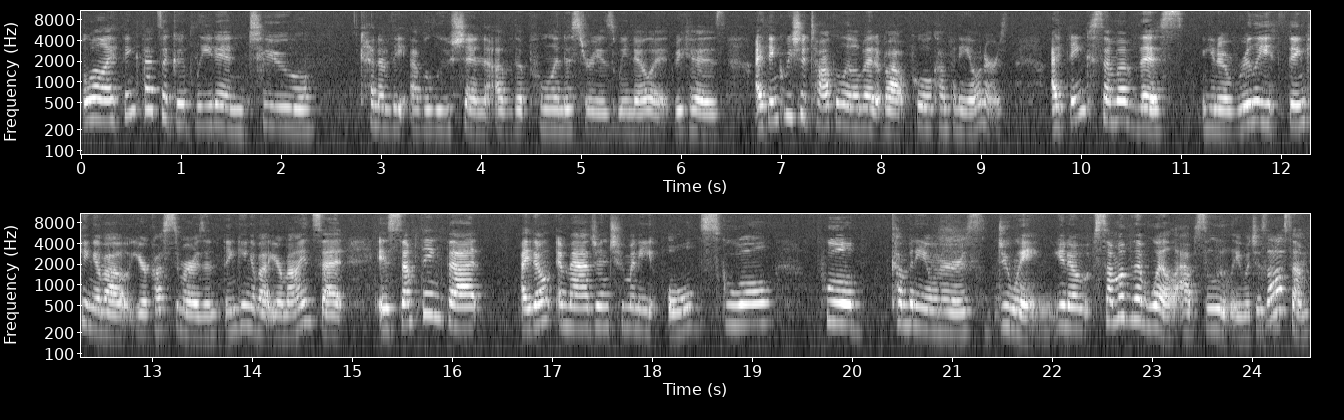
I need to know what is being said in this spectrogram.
Well, I think that's a good lead in to kind of the evolution of the pool industry as we know it because I think we should talk a little bit about pool company owners. I think some of this, you know, really thinking about your customers and thinking about your mindset is something that I don't imagine too many old school pool company owners doing. You know, some of them will, absolutely, which is awesome.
